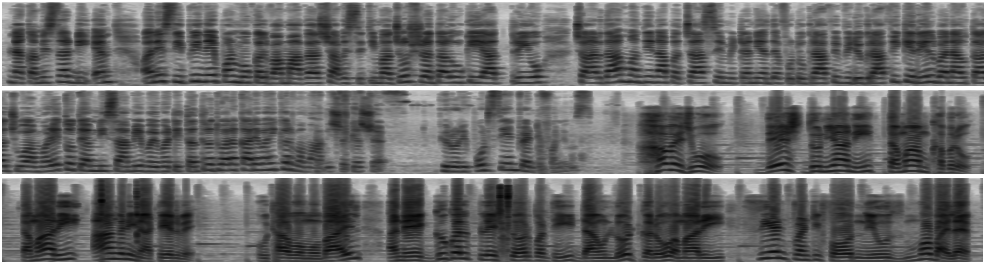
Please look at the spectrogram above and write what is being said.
ના કમિશનર ડીએમ અને સીપીને પણ મોકલવામાં આવ્યા છે. આવી સ્થિતિમાં જો શ્રદ્ધાળુઓ કે યાત્રીઓ ચારધામ મંદિરના પચાસ મીટરની અંદર ફોટોગ્રાફી, વિડીયોગ્રાફી કે રીલ બનાવતા જોવા મળે તો તેમની સામે તંત્ર દ્વારા કાર્યવાહી કરવામાં આવી શકે છે. Bureau report CN twenty news. હવે જુઓ, દેશ દુનિયાની તમામ ખબરો તમારી આંગળીના ટેરવે. ઉઠાવો મોબાઈલ અને ગૂગલ પ્લે સ્ટોર પરથી ડાઉનલોડ કરો અમારી CN twenty four news mobile app.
